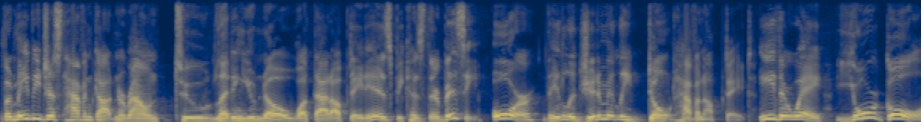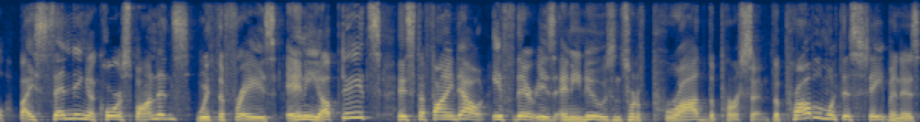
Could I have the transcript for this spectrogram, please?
but maybe just haven't gotten around to letting you know what that update is because they're busy, or they legitimately don't have an update. Either way, your goal by sending a correspondence with the phrase any updates is to find out if there is any news and sort of prod the person. The problem with this statement is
